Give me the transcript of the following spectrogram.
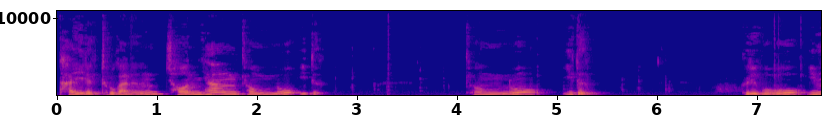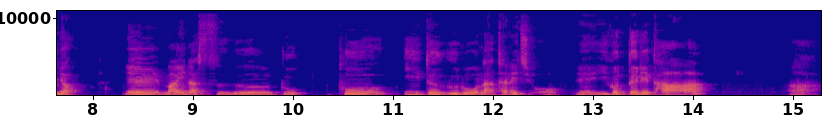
다이렉트로 가는 전향 경로 이득, 경로 이득, 그리고 입력 1 마이너스 루프 이득으로 나타내죠. 예, 이것들이 다 아,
